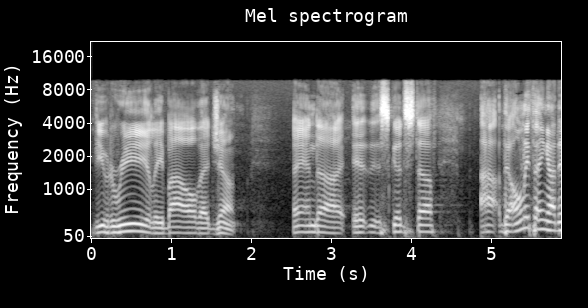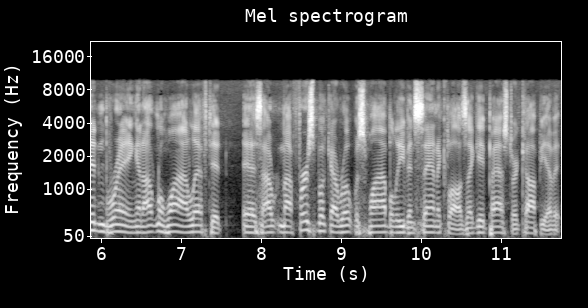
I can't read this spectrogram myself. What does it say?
if you would really buy all that junk and uh, it, it's good stuff. Uh, the only thing I didn't bring, and I don't know why I left it, is I, my first book I wrote was Why I Believe in Santa Claus. I gave Pastor a copy of it.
